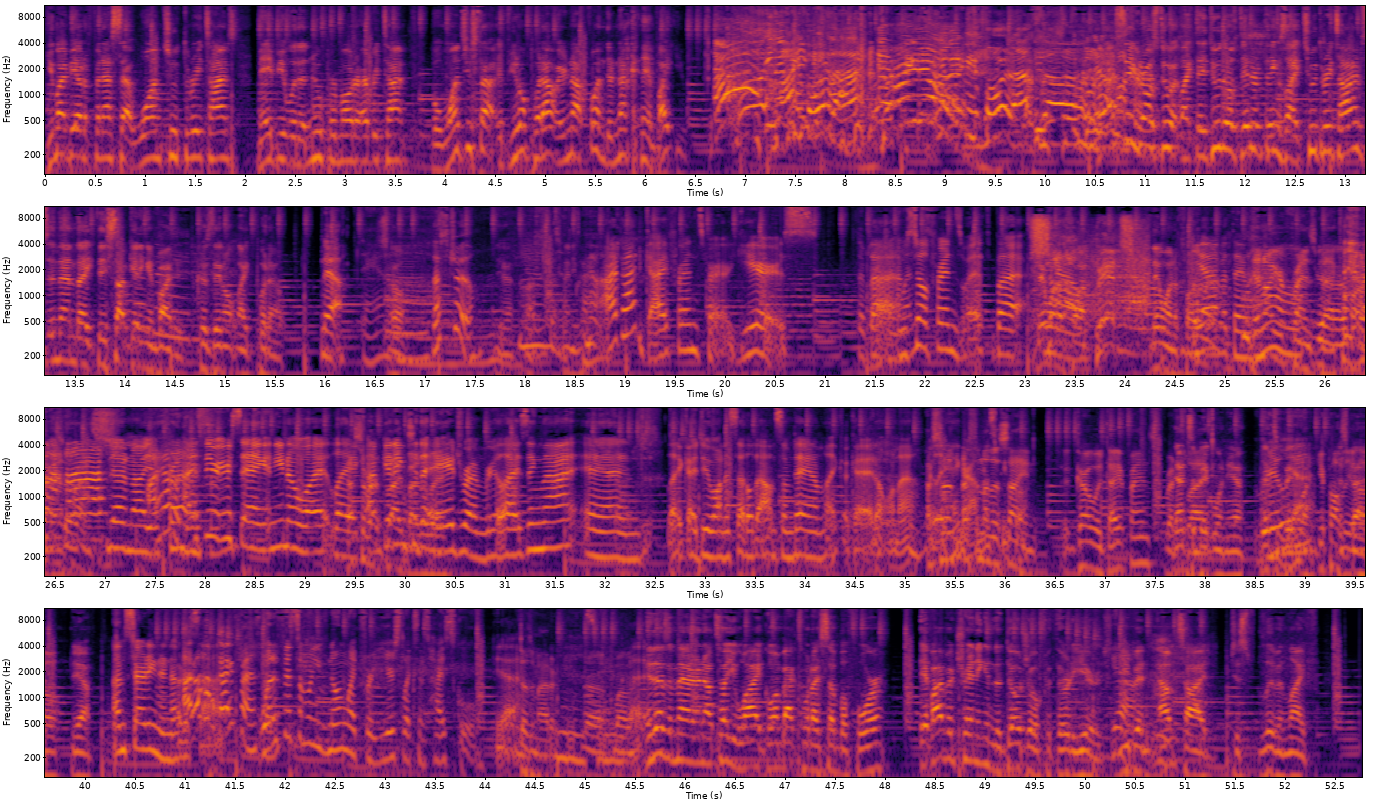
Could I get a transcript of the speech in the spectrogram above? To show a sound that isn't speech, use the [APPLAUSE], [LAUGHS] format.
You might be able to finesse that one, two, three times, maybe with a new promoter every time. But once you stop, if you don't put out, or you're not fun. They're not gonna invite you. Oh, even before that. [LAUGHS] even before that, so. Yeah, I see girls do it. Like they do those dinner things like two, three times, and then like they stop getting invited because they don't like put out. Yeah. So That's true. yeah. Anyway. No, I've had guy friends for years that I'm still friends with, but They want to fuck. bitch. They want to fuck. yeah, but they They're not your friends, man. Come on. [LAUGHS] They're not your I friends. I I see what you're saying, and you know what? Like, That's a red I'm getting flag, to the the age where I'm realizing that, and like, I do want to settle down someday. And I'm like, okay, I don't want to really That's, hang that's around another those people. sign. Girl with guy friends, red That's flag. a big one. Yeah. That's a Really? big Yeah. one. You're probably a bad. hoe. Yeah. I'm starting to notice I don't that. Guy friends. What if it's someone you've known like for years, like since high school? Yeah, It Doesn't matter. Yeah, uh, It doesn't matter, and I'll tell you why. Going back to what I said before, if I've been training in the dojo for 30 years, Yeah. you've been mm. outside just living life.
